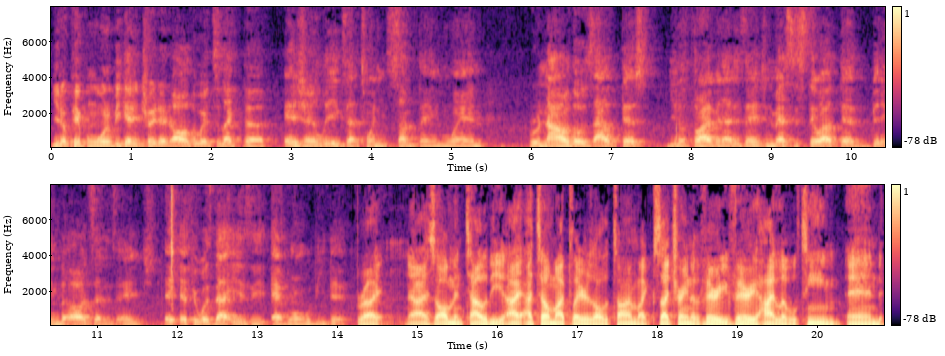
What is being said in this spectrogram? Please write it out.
You know, people wouldn't be getting traded all the way to like the Asian leagues at 20 something when Ronaldo's out there, you know, thriving at his age and Messi's still out there beating the odds at his age. If it was that easy, everyone would be there. Right. Now it's all mentality. I, I tell my players all the time, like, because I train a very, very high level team, and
